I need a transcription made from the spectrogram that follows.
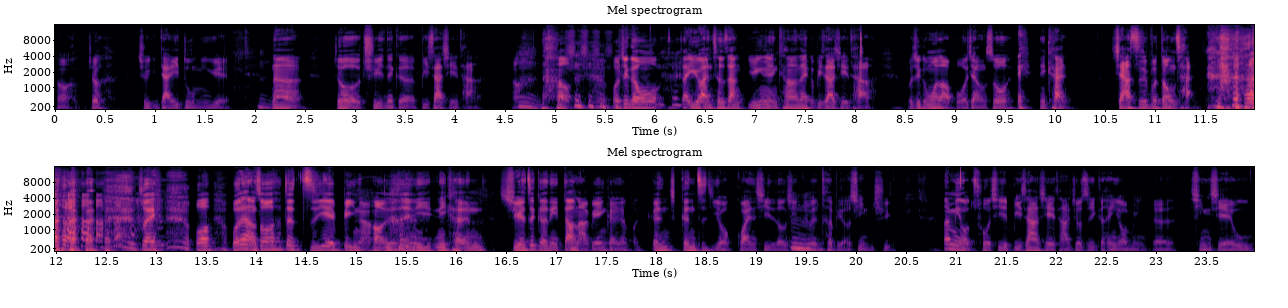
哦，就去意大利度蜜月，那就去那个比萨斜塔啊，然后我就跟我 在游览车上远远看到那个比萨斜塔，我就跟我老婆讲说：“哎，你看。”瑕疵不动产，所以我我想说，这职业病啊，哈，就是你 你可能学这个，你到哪边可能跟跟自己有关系的东西，你就会特别有兴趣。那没有错，其实比萨斜塔就是一个很有名的倾斜屋。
